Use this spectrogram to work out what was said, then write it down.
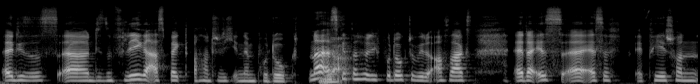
äh, dieses, äh, diesen Pflegeaspekt auch natürlich in dem Produkt. Ne? Es Ja. gibt natürlich Produkte, wie du auch sagst, äh, da ist äh, SFP schon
